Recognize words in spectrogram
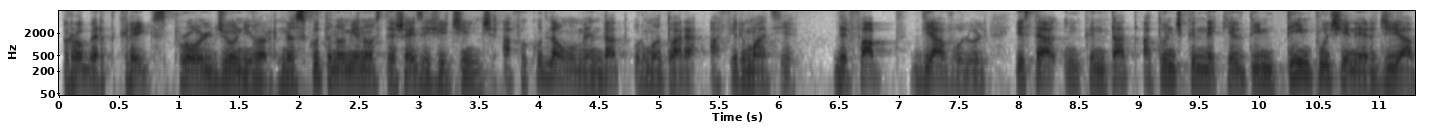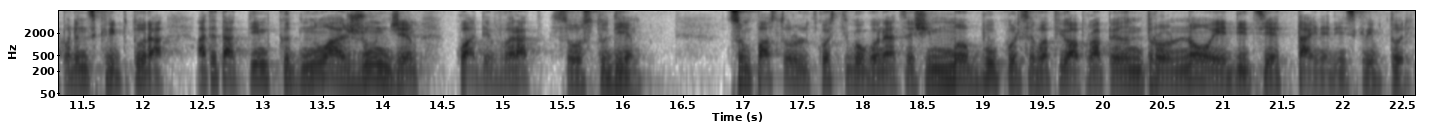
Robert Craig Sproul Jr., născut în 1965, a făcut la un moment dat următoarea afirmație. De fapt, diavolul este încântat atunci când ne cheltuim timpul și energia apărând Scriptura, atâta timp cât nu ajungem cu adevărat să o studiem. Sunt pastorul Costi Gogoneață și mă bucur să vă fiu aproape într-o nouă ediție Taine din Scripturi.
